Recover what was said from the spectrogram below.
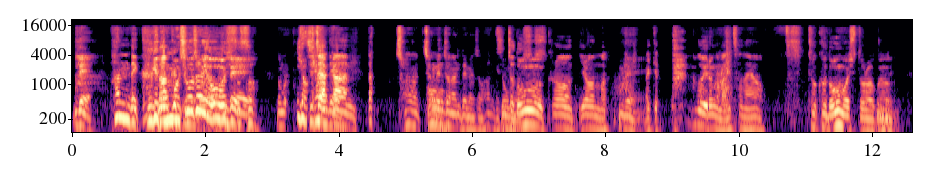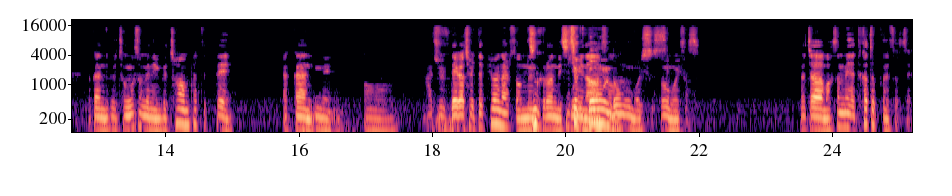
네 하는데 그게 난 너무 그 멋있는 표정이 거예요. 너무 네. 멋있었어 너무 이렇게 진짜 약간 저, 장면 어. 전환되면서 하는 게 진짜 너무, 너무. 그런 이런 막 네. 이렇게 팡 하고 이런 거 많잖아요 저 그거 너무 멋있더라고요 네. 약간 그 정국 선배님 그 처음 파트 때 약간 네. 어 아주 내가 절대 표현할 수 없는 진- 그런 느낌이 나와서 너무 너무 멋있었어. 너무 멋있었어. 그래서 제가 막 선배님한테 카톡 보냈었어요.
